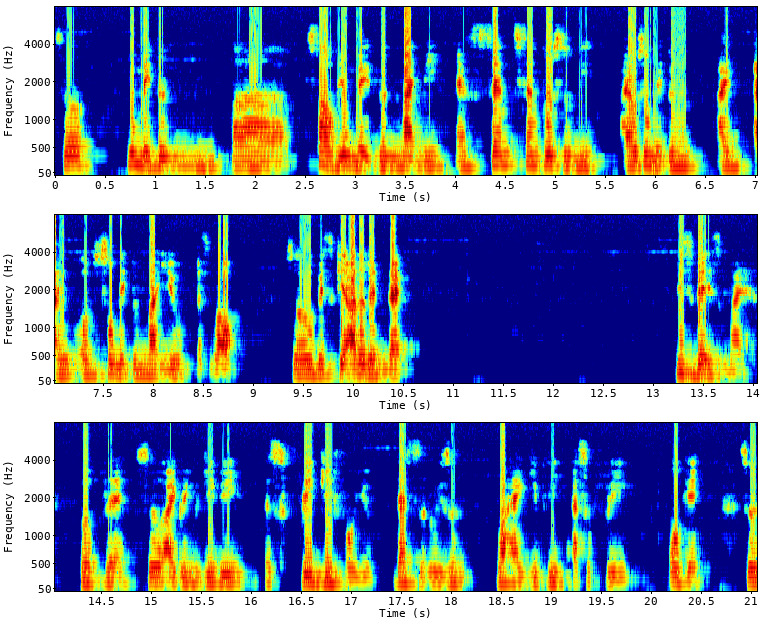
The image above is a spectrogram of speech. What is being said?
So you may don't uh some of you may don't like me and same same goes to me. I also may don't I I also may don't like you as well. So basically other than that this day is my birthday. So I'm going to give it as free gift for you. That's the reason why I give it as a free. Okay. So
